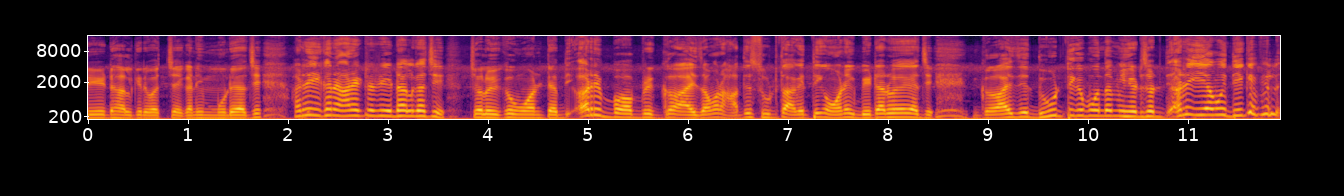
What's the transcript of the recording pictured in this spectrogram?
রেড হালকের বাচ্চা এখানে মরে আছে। আরে এখানে আরেকটা রেড হাল্ক আছে। চলো একে ওয়ান ট্যাপ দিই। আরে বাপরে গাইজ আমার হাতে স্যুট তো আগের থেকে অনেক বেটার হয়ে গেছে। গাইজ দূর থেকে পর্যন্ত আমি হেডশট দিই আরে এ আমাকে দেখে ফেলে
